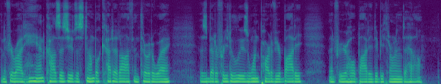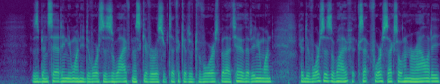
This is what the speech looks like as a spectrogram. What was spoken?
And if your right hand causes you to stumble, cut it off and throw it away. It is better for you to lose one part of your body than for your whole body to be thrown into hell. It has been said anyone who divorces his wife must give her a certificate of divorce, but I tell you that anyone who divorces a wife except for sexual immorality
